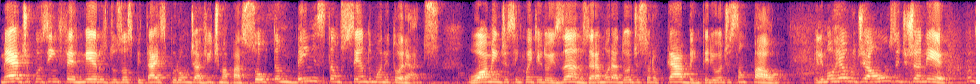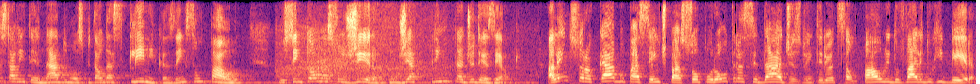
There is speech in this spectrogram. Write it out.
Médicos e enfermeiros dos hospitais por onde a vítima passou também estão sendo monitorados. O homem de 52 anos era morador de Sorocaba, interior de São Paulo. Ele morreu no dia 11 de janeiro, quando estava internado no Hospital das Clínicas, em São Paulo. Os sintomas surgiram no dia 30 de dezembro. Além de Sorocaba, o paciente passou por outras cidades do interior de São Paulo e do Vale do Ribeira.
